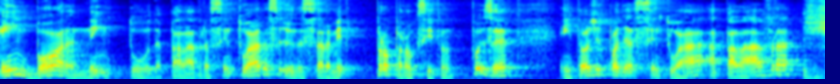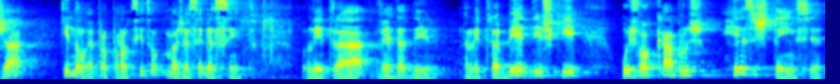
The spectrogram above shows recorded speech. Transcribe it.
Embora nem toda palavra acentuada seja necessariamente proparoxítona. Pois é. Então a gente pode acentuar a palavra já, que não é proparoxítona, mas recebe acento. Letra A, verdadeira. A letra B diz que os vocábulos resistência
